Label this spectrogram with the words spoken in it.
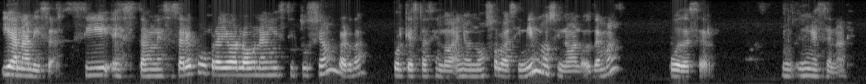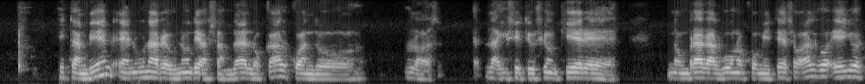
y analizar si es tan necesario como para llevarlo a una institución, ¿verdad? Porque está haciendo daño no solo a sí mismo, sino a los demás, puede ser un, escenario. Y también en una reunión de asamblea local, cuando la institución quiere nombrar algunos comités o algo, ellos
